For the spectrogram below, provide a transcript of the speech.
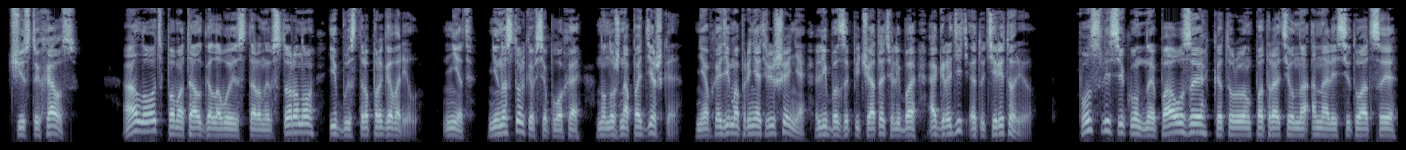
«Чистый хаос?» А Лот помотал головой из стороны в сторону и быстро проговорил. «Нет, не настолько все плохо, но нужна поддержка. Необходимо принять решение, либо запечатать, либо оградить эту территорию». После секундной паузы, которую он потратил на анализ ситуации,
